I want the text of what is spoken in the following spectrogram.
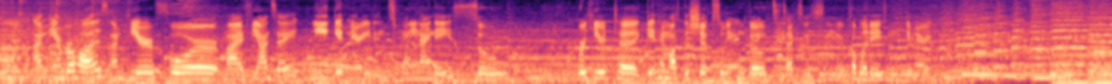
Um, I'm Amber Hawes. I'm here for my fiance. We get married in 29 days, so we're here to get him off the ship so we can go to Texas in a couple of days and get married. Música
